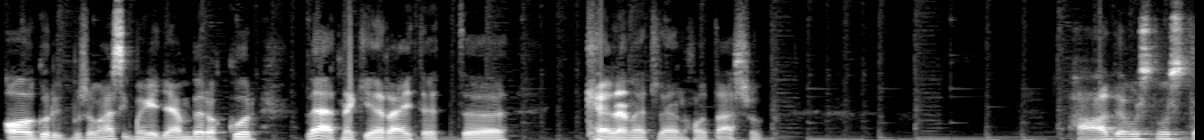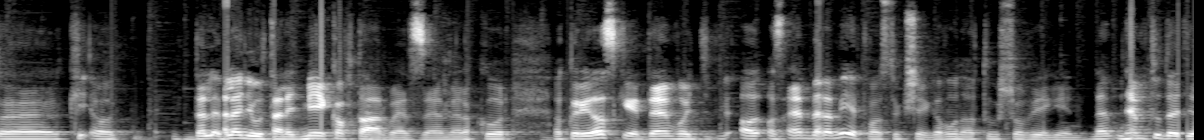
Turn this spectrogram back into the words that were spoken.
algoritmus, a másik meg egy ember, akkor lehetnek ilyen rejtett uh, kellemetlen hatások. Hát, de most, most uh, ki, uh, bele, belenyúltál egy mély kaptárba ezzel, mert akkor, akkor én azt kérdem, hogy az emberre miért van szükség a vonal túlsó végén? Nem, nem tud egy,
